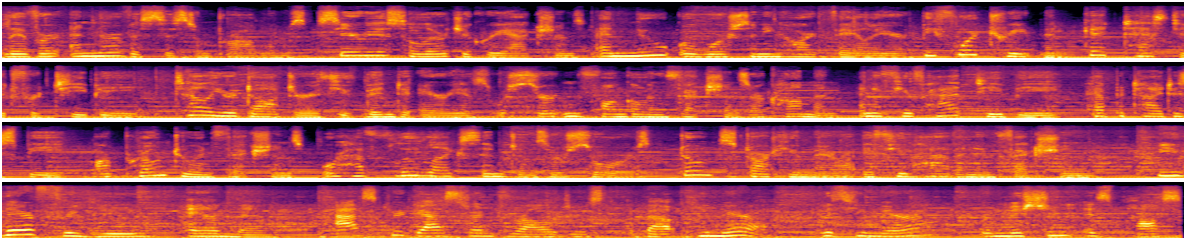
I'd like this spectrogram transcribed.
liver, and nervous system problems, serious allergic reactions, and new or worsening heart failure. Before treatment, get tested for TB. Tell your doctor if you've been to areas where certain fungal infections are common, and if you've had TB, hepatitis B, are prone to infections, or have flu-like symptoms or sores. Don't start Humira if you have an infection. Be there for you and them. Ask your gastroenterologist about Humira. With Humira, remission is possible.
